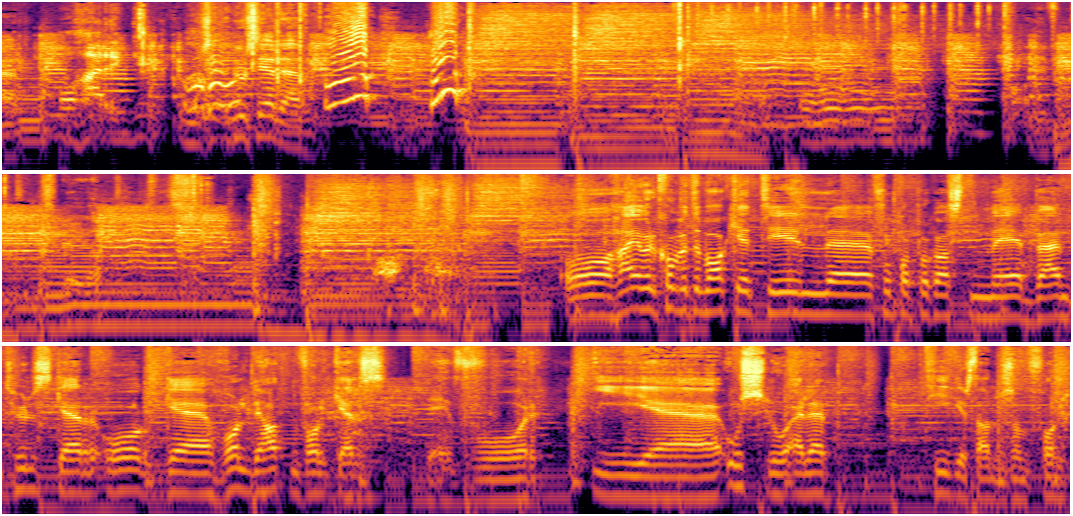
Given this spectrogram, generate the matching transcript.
her. Å, herregud. Nå skjer, nå skjer det. Og hei, velkommen tilbake til uh, Fotballpåkasten med Bernt Hulsker. Og eh, hold i hatten, folkens. Det er vår i eh, Oslo, eller Tigerstaden som folk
